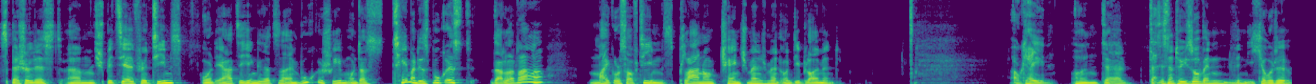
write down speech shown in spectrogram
Specialist, ähm, speziell für Teams. Und er hat sich hingesetzt und ein Buch geschrieben. Und das Thema dieses Buch ist da, da, da, Microsoft Teams, Planung, Change Management und Deployment. Okay, und äh, das ist natürlich so, wenn, wenn ich heute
